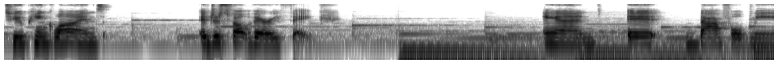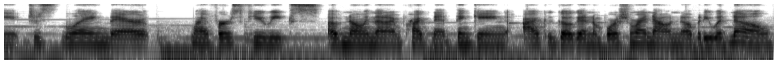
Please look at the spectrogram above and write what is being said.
two pink lines, it just felt very fake. And it baffled me just laying there my first few weeks of knowing that I'm pregnant, thinking I could go get an abortion right now and nobody would know.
